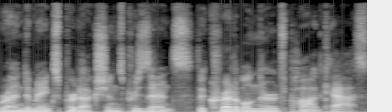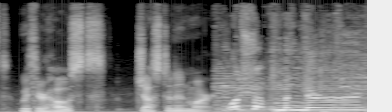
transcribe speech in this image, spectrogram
Random Inks Productions presents the Credible Nerds podcast with your hosts, Justin and Mark. What's up, my nerd?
